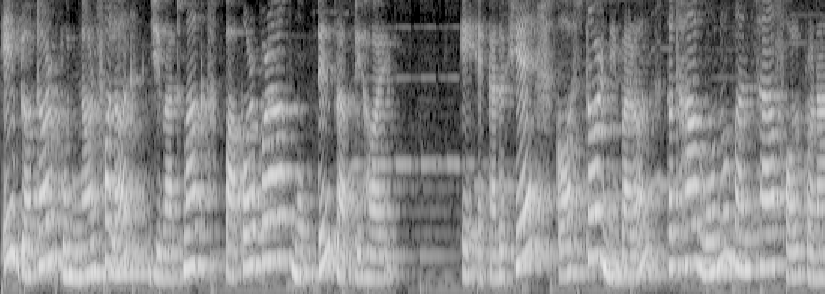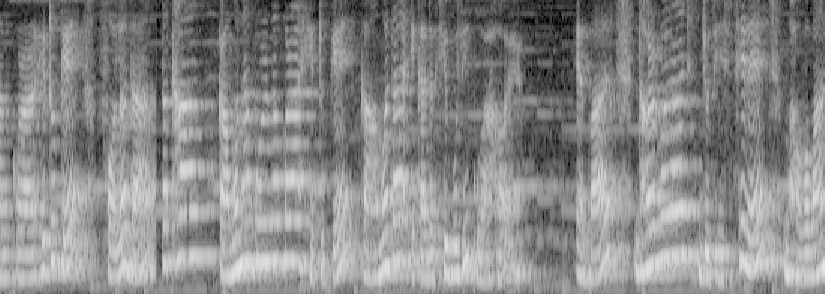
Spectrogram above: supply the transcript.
এই ব্ৰতৰ পুণ্যৰ ফলত জীৱাত্মাক পাপৰ পৰা মুক্তিৰ প্ৰাপ্তি হয়। এই একাদশীয়ে কষ্টৰ নিবাৰণ তথা মনোবাঞ্ছা ফল প্ৰদান কৰাৰ হেতুকে ফলদা তথা কামনা পূৰ্ণ কৰা হেতুকে কামদা একাদশী বুলি কোৱা হয়। এবাৰ ধৰ্মৰাজ যুধিষ্ঠিৰে ভগৱান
